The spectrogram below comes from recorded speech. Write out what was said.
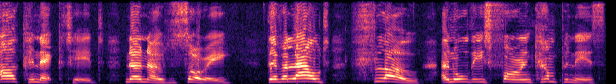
are connected. No no sorry. They've allowed Flow and all these foreign companies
